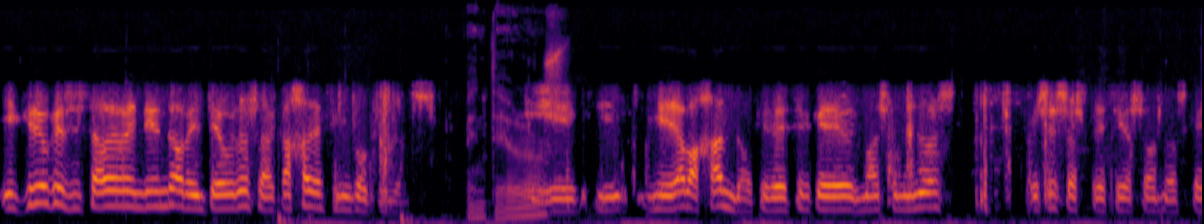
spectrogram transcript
y creo que se estaba vendiendo a 20 euros la caja de 5 kilos. 20 euros. Y, y, irá bajando, quiere decir que más o menos pues esos precios son los que...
